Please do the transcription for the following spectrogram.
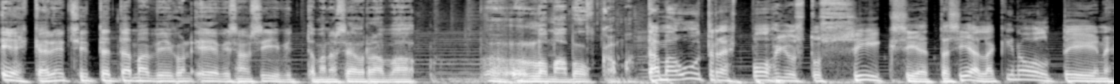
Ehkä nyt sitten tämän viikon Eevisan siivittämänä seuraavaa ö, lomaa bukkaamaan. Tämä Utrecht pohjustus siksi, että sielläkin oltiin.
